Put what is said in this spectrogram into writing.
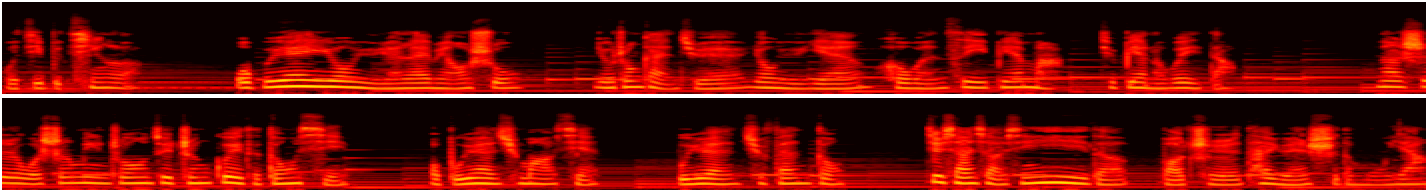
我记不清了。我不愿意用语言来描述，有种感觉，用语言和文字一编码就变了味道。那是我生命中最珍贵的东西，我不愿去冒险，不愿去翻动。就想小心翼翼地保持它原始的模样。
